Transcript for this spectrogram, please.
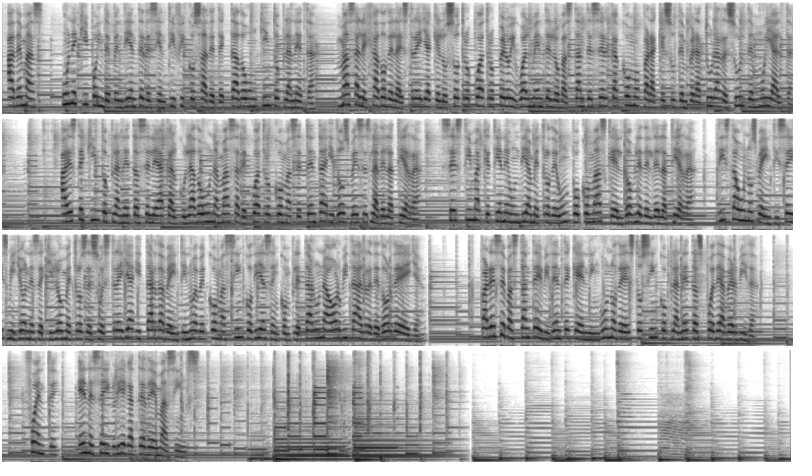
Además, un equipo independiente de científicos ha detectado un quinto planeta, más alejado de la estrella que los otros cuatro pero igualmente lo bastante cerca como para que su temperatura resulte muy alta. A este quinto planeta se le ha calculado una masa de 4,72 veces la de la Tierra, se estima que tiene un diámetro de un poco más que el doble del de la Tierra, dista unos 26 millones de kilómetros de su estrella y tarda 29,5 días en completar una órbita alrededor de ella. Parece bastante evidente que en ninguno de estos cinco planetas puede haber vida. Fuente, NCYT de Massings.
